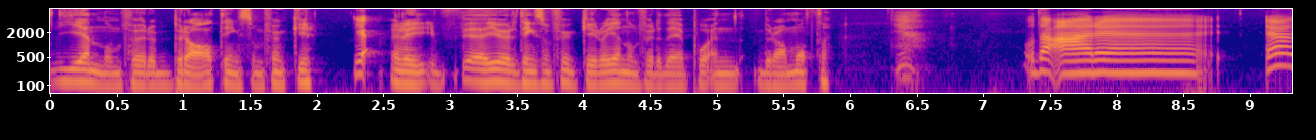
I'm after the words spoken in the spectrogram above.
gjennomføre bra ting som funker. Ja. Eller eh, gjøre ting som funker, og gjennomføre det på en bra måte. ja. Og det er eh, Ja,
